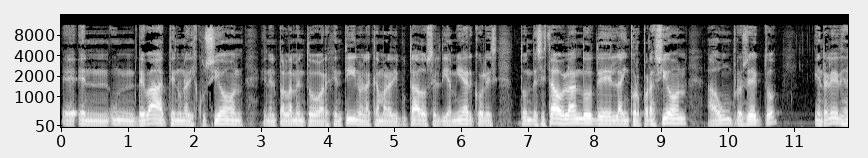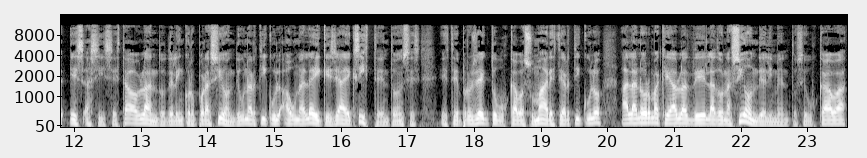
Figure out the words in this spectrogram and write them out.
eh, en un debate, en una discusión en el Parlamento argentino, en la Cámara de Diputados, el día miércoles, donde se estaba hablando de la incorporación a un proyecto en realidad es así, se estaba hablando de la incorporación de un artículo a una ley que ya existe, entonces este proyecto buscaba sumar este artículo a la norma que habla de la donación de alimentos, se buscaba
